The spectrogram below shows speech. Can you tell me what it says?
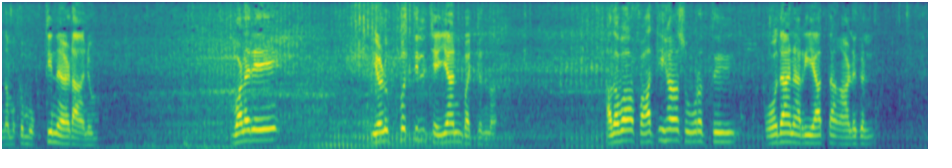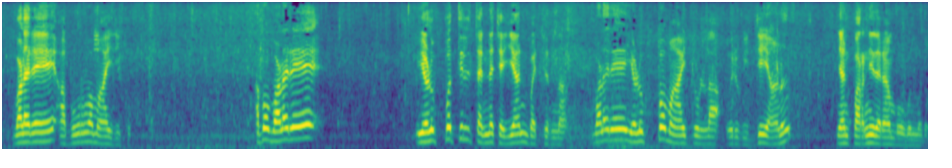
നമുക്ക് മുക്തി നേടാനും വളരെ എളുപ്പത്തിൽ ചെയ്യാൻ പറ്റുന്ന അഥവാ ഫാത്തിഹ സൂറത്ത് ഓതാൻ അറിയാത്ത ആളുകൾ വളരെ അപൂർവമായിരിക്കും. അപ്പോൾ വളരെ എളുപ്പത്തിൽ തന്നെ ചെയ്യാൻ പറ്റുന്ന വളരെ എളുപ്പമായിട്ടുള്ള ഒരു വിദ്യയാണ് ഞാൻ പറഞ്ഞു തരാൻ പോകുന്നത്.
